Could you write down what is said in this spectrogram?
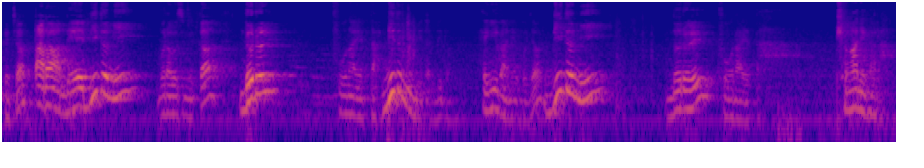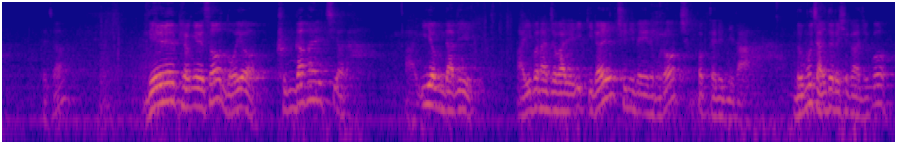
그렇죠? 따라 내 믿음이 뭐라고 했습니까? 너를 구원하였다. 믿음입니다. 믿음. 행위가 아니고 그죠? 믿음이 너를 구원하였다. 평안히 가라. 그죠? 내 병에서 놓여 건강할지어다. 아, 이 응답이 아, 이번 한 주간에 있기를 주님의 이름으로 축복드립니다. 너무 잘 들으셔가지고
